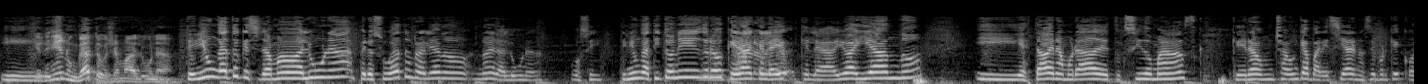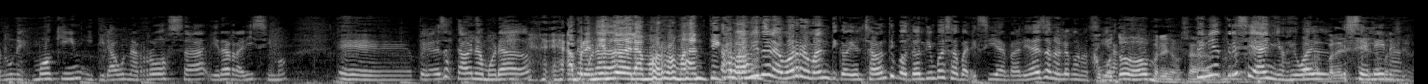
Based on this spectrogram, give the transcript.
y Que tenían un gato que se llamaba Luna. tenía un gato que se llamaba Luna pero su gato en realidad no, no era Luna o sí tenía un gatito negro que era que la, que la iba guiando y estaba enamorada de Tuxedo Mask que era un chabón que aparecía no sé por qué con un smoking y tiraba una rosa y era rarísimo Eh, pero ella estaba enamorado Aprendiendo del amor romántico. aprendiendo el amor romántico y el chabón tipo todo el tiempo desaparecía en realidad ella no lo conocía Como todo hombre, o sea. Tenía 13 años igual Aparecía, Selena. aparecía.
